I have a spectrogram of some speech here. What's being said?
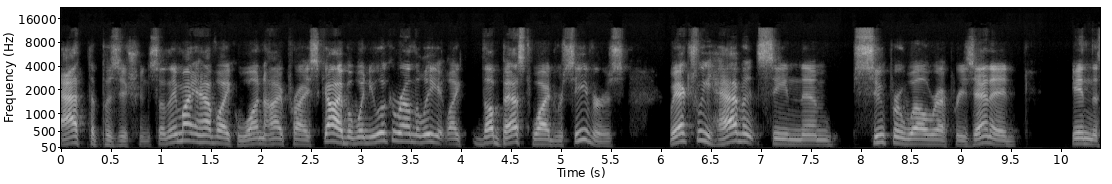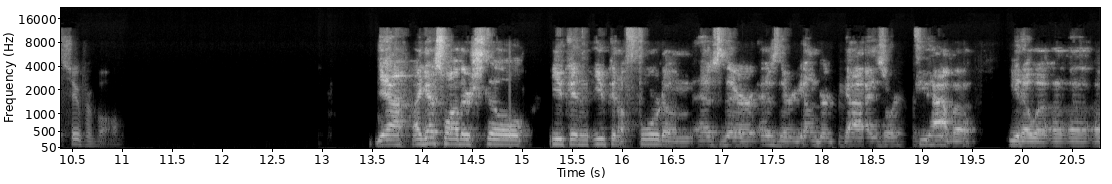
at the position. So they might have like one high price guy, but when you look around the league at like the best wide receivers, we actually haven't seen them super well represented in the Super Bowl. Yeah, I guess while they're still you can you can afford them as their as their younger guys, or if you have a you know, a, a,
